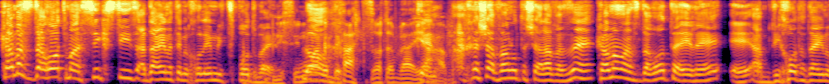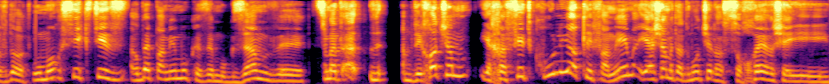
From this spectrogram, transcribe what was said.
כמה סדרות מה sixties עדיין אתם יכולים לצפות בהן? ניסינו לא רק. אחת, זאת כן, הבעיה. אבל- אחרי שעברנו את השלב הזה, כמה מהסדרות האלה, אה, הבדיחות עדיין עובדות. הומור sixties, הרבה פעמים הוא כזה מוגזם ו... זאת אומרת, הבדיחות שם יחסית קוליות לפעמים, יש שם את הדמות של הסוחר שהיא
